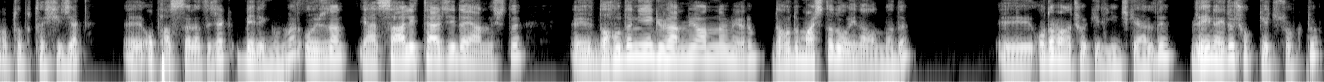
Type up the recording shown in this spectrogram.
O topu taşıyacak. E, o pasları atacak Bellingham var. O yüzden yani Salih tercihi de yanlıştı. E, Dahuda niye güvenmiyor anlamıyorum. Dahudu maçta da oyunu almadı. E, o da bana çok ilginç geldi. Reyna'yı da çok geç soktu.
